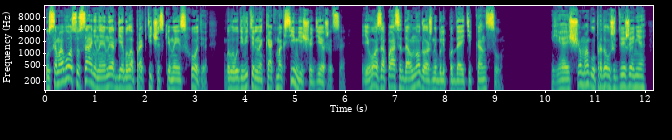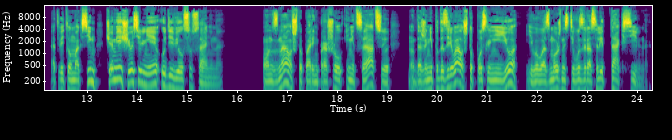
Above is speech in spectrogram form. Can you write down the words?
У самого Сусанина энергия была практически на исходе. Было удивительно, как Максим еще держится. Его запасы давно должны были подойти к концу. «Я еще могу продолжить движение», — ответил Максим, чем еще сильнее удивил Сусанина. Он знал, что парень прошел инициацию, но даже не подозревал, что после нее его возможности возросли так сильно.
